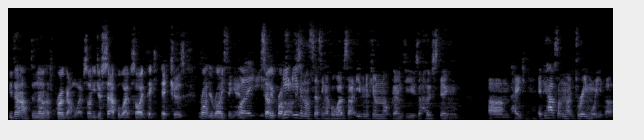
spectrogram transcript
You don't have to know how to program a website. You just set up a website, pick your pictures, write your writing in, Well, sell your e- products. even on setting up a website, even if you're not going to use a hosting um, page, if you have something like Dreamweaver,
